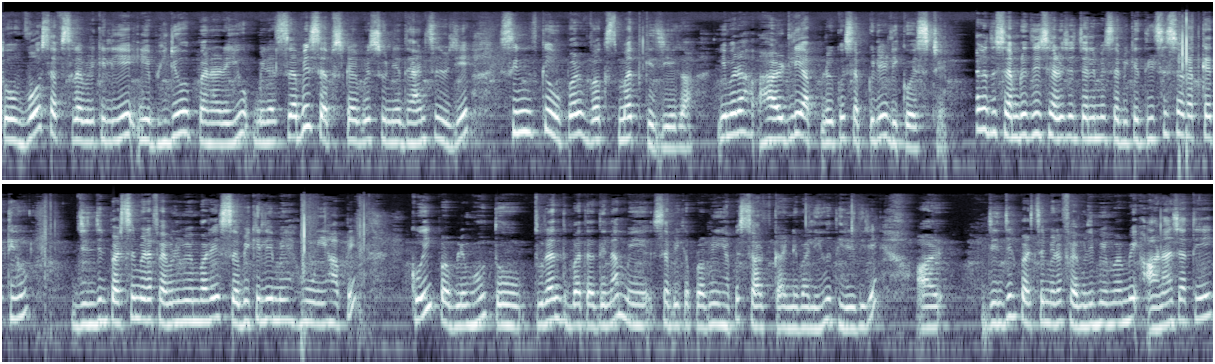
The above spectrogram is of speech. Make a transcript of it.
तो वो सब्सक्राइबर के लिए ये वीडियो बना रही हूँ। मेरा सभी सब्सक्राइबर सुनिए, ध्यान से सुनिए स्किन के ऊपर वक्स मत कीजिएगा। ये मेरा हार्डली आप लोगों को सबके लिए रिक्वेस्ट है। हेलो तो समृद्धि सॉल्यूशन चैनल में सभी के दिल से स्वागत करती हूँ। जिन जिन पर्सन मेरा फैमिली मेंबर है, सभी के लिए मैं हूँ यहाँ पे। कोई प्रॉब्लम हो तो तुरंत बता देना, मैं सभी का प्रॉब्लम यहाँ पे सॉल्व करने वाली हूँ धीरे धीरे और जिन जिन पर्सन मेरा फैमिली मेंबर में आना चाहती है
